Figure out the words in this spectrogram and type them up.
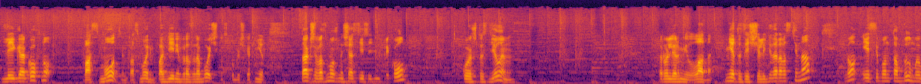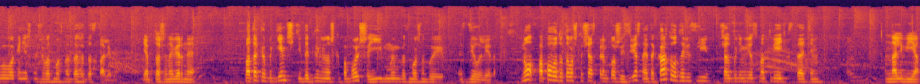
для игроков. Но посмотрим, посмотрим, поверим в разработчиков, в скобочках нет. Также, возможно, сейчас есть один прикол. Кое-что сделаем. Роллер Мил, ладно. Нету здесь еще легендарного скина. Но если бы он там был, мы бы его, конечно же, возможно, даже достали бы. Я бы даже, наверное, потратил бы гемчики, добил немножко побольше, и мы, возможно, бы сделали это. Но по поводу того, что сейчас прям тоже известно, это карту вот завезли. Сейчас будем ее смотреть, кстати, на льве.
